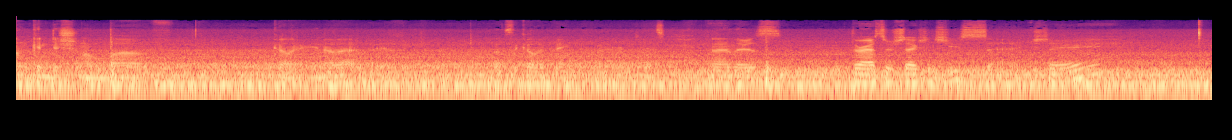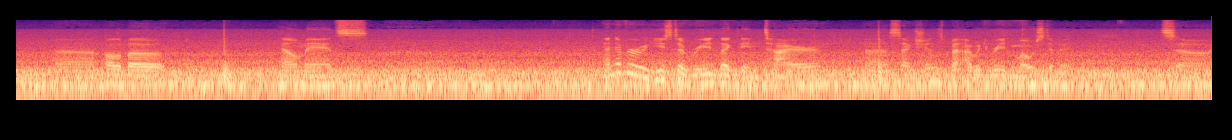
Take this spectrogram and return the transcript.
unconditional love color. You know that? The color pink. And then there's Thrasher section. She's sexy. Uh, all about helmets. I never used to read like the entire uh, sections, but I would read most of it. So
